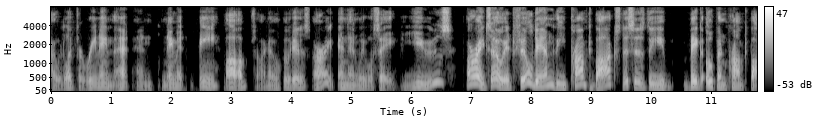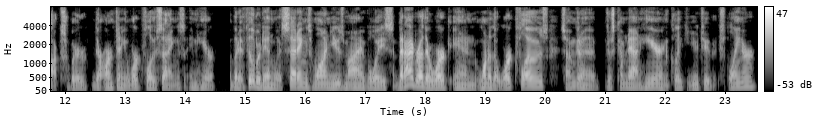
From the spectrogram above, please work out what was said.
I would like to rename that and name it me, Bob, so I know who it is. All right, and then we will say use. All right, so it filled in the prompt box. This is the big open prompt box where there aren't any workflow settings in here but it filled it in with settings one, use my voice, but I'd rather work in one of the workflows. So I'm going to just come down here and click YouTube explainer.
